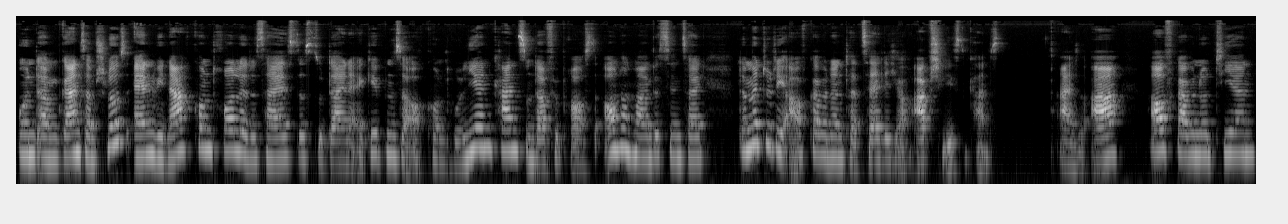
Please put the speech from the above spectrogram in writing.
Und ähm, ganz am Schluss N wie Nachkontrolle, das heißt, dass du deine Ergebnisse auch kontrollieren kannst und dafür brauchst du auch noch mal ein bisschen Zeit, damit du die Aufgabe dann tatsächlich auch abschließen kannst. Also A, Aufgabe notieren,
